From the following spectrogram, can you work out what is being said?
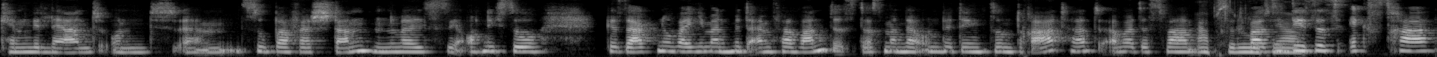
kennengelernt und ähm, super verstanden, weil es ja auch nicht so gesagt, nur weil jemand mit einem verwandt ist, dass man da unbedingt so einen Draht hat. Aber das war Absolut, quasi ja. dieses extra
